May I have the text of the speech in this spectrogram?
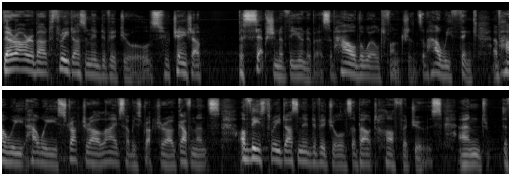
there are about three dozen individuals who changed our perception of the universe, of how the world functions, of how we think, of how we, how we structure our lives, how we structure our governance. Of these three dozen individuals, about half are Jews. And the,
